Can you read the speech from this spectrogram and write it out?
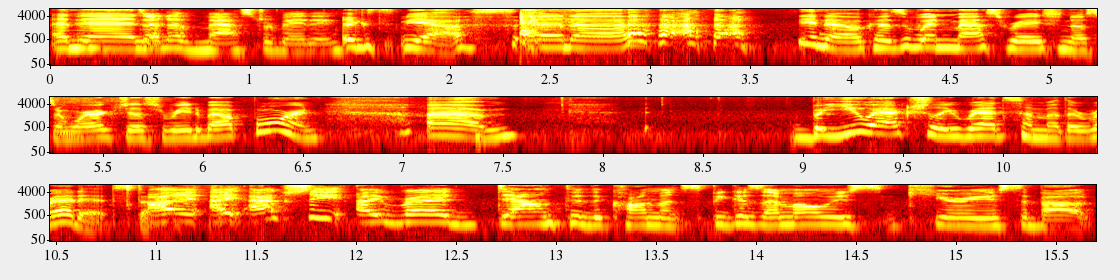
And then Instead of masturbating. Ex- yes, and uh, you know, because when masturbation doesn't work, just read about porn. Um, but you actually read some of the Reddit stuff. I, I actually I read down through the comments because I'm always curious about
